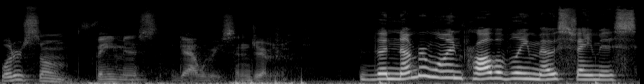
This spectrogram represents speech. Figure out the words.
What are some famous galleries in Germany? The number one, probably most famous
